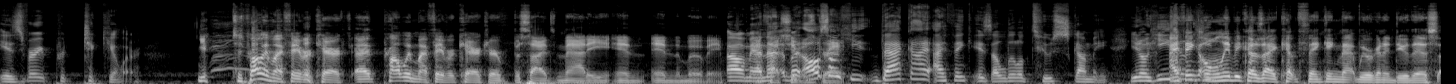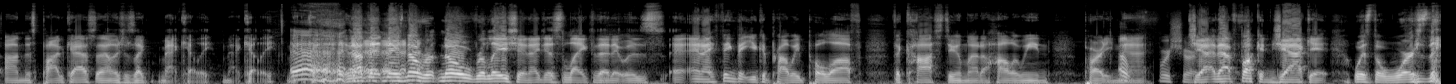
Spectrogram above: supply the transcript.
is very particular. Yeah. She's probably my favorite character. Uh, probably my favorite character besides Maddie in in the movie. Oh man, I that, but also great. he that guy I think is a little too scummy. You know, he I think he- only because I kept thinking that we were going to do this on this podcast, and I was just like Matt Kelly, Matt Kelly. Matt Kelly. Not that there's no no relation. I just liked that it was, and I think that you could probably pull off the costume at a Halloween party, Matt. for sure. Ja- that fucking jacket was the worst thing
